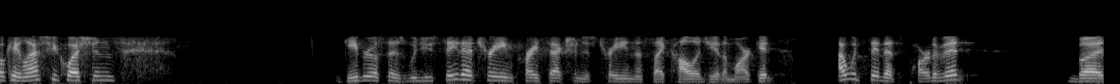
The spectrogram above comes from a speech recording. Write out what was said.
Okay, last few questions. Gabriel says, would you say that trading price action is trading the psychology of the market? I would say that's part of it, but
